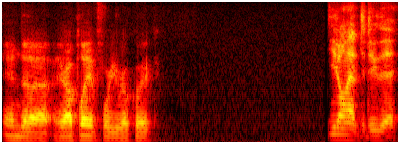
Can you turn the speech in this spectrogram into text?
and uh, here I'll play it for you real quick. You don't have to do that.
